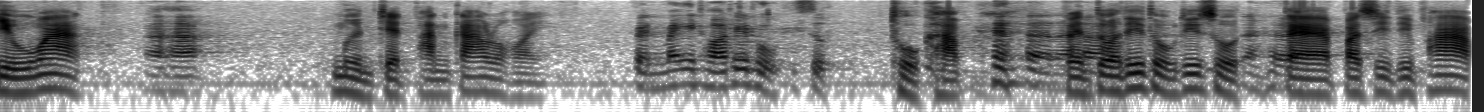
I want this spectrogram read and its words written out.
จิ๋วมากนะฮะ17,900เป็นไม้อินทอสที่ถูกที่สุด ถูกครับนะครับ เป็นตัวที่ถูกที่สุดนะฮะแต่ประสิทธิภาพ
